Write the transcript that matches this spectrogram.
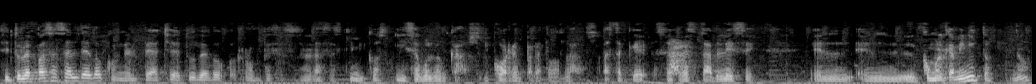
Si tú le pasas el dedo con el pH de tu dedo, rompes esos enlaces químicos y se vuelve un caos y corren para todos lados hasta que se restablece el, el como el caminito, ¿no?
